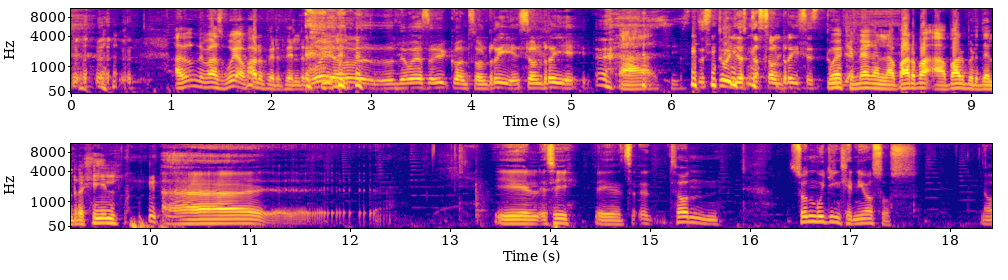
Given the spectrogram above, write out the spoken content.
¿A dónde vas? Voy a Barber del Voy a, Regil. donde voy a salir con sonríe, sonríe. Ah, sí. Es tuyo, esta sonrisa es Voy a tuya. que me hagan la barba a Barber del Regil. Ay. Y el- sí, eh, son, son muy ingeniosos. ¿no?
